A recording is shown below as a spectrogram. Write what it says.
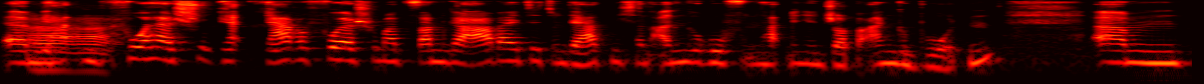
Ähm, ah. Wir hatten vorher schon, wir hatten Jahre vorher schon mal zusammen gearbeitet und der hat mich dann angerufen und hat mir den Job angeboten. Ähm,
